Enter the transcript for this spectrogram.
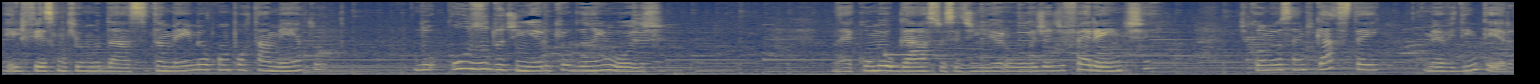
Ele fez com que eu mudasse também o meu comportamento no uso do dinheiro que eu ganho hoje. Né? Como eu gasto esse dinheiro hoje é diferente de como eu sempre gastei minha vida inteira.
